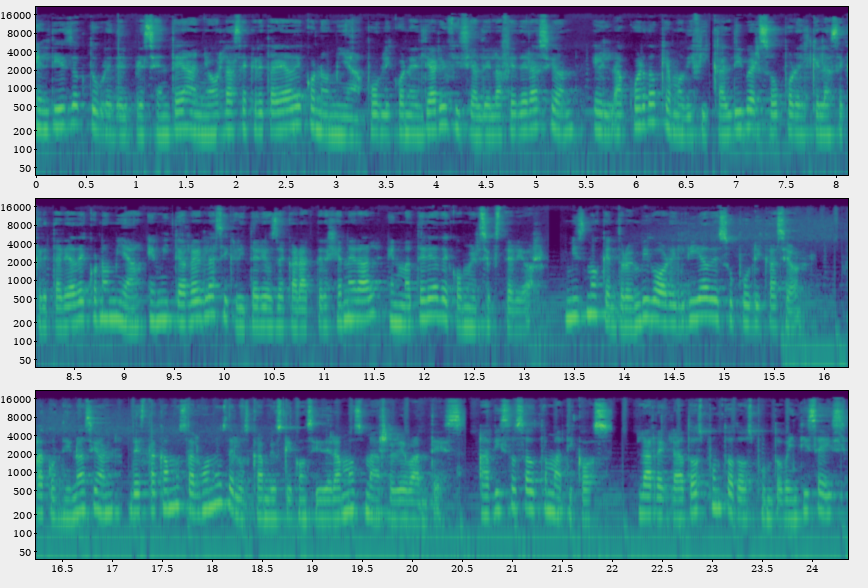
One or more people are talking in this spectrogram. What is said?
El 10 de octubre del presente año, la Secretaría de Economía publicó en el Diario Oficial de la Federación el acuerdo que modifica el diverso por el que la Secretaría de Economía emite reglas y criterios de carácter general en materia de comercio exterior, mismo que entró en vigor el día de su publicación. A continuación, destacamos algunos de los cambios que consideramos más relevantes. Avisos automáticos. La regla 2.2.26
